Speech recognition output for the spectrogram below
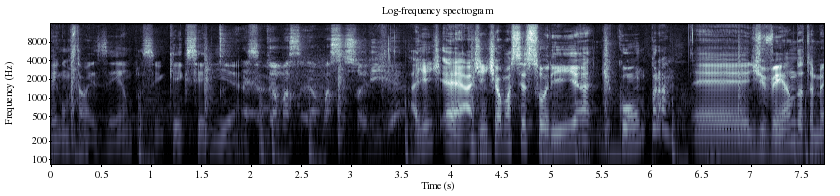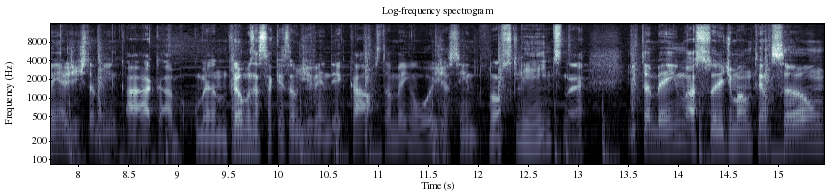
tem como dar um exemplo, assim, o que, que seria? É, essa... Então é uma, é uma assessoria? A gente, é, a gente é uma assessoria de compra, é, de venda também. A gente também a, a, entramos nessa questão de vender carros também hoje, assim, dos nossos clientes, né? E também assessoria de manutenção.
